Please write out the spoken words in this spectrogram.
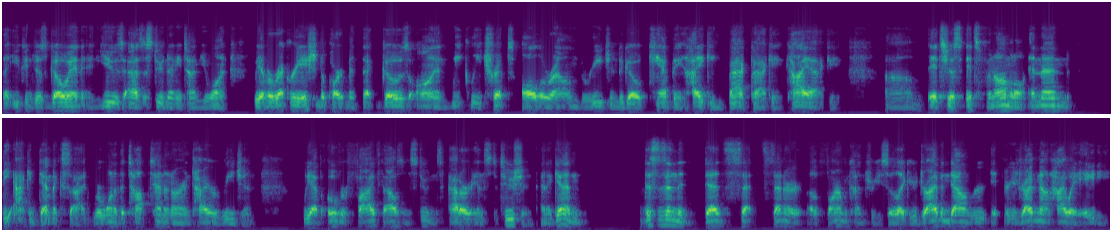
that you can just go in and use as a student anytime you want. We have a recreation department that goes on weekly trips all around the region to go camping, hiking, backpacking, kayaking. Um, it's just, it's phenomenal. And then the academic side, we're one of the top 10 in our entire region. We have over 5,000 students at our institution. And again, this is in the dead set center of farm country. So like you're driving down route or you're driving down highway 80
